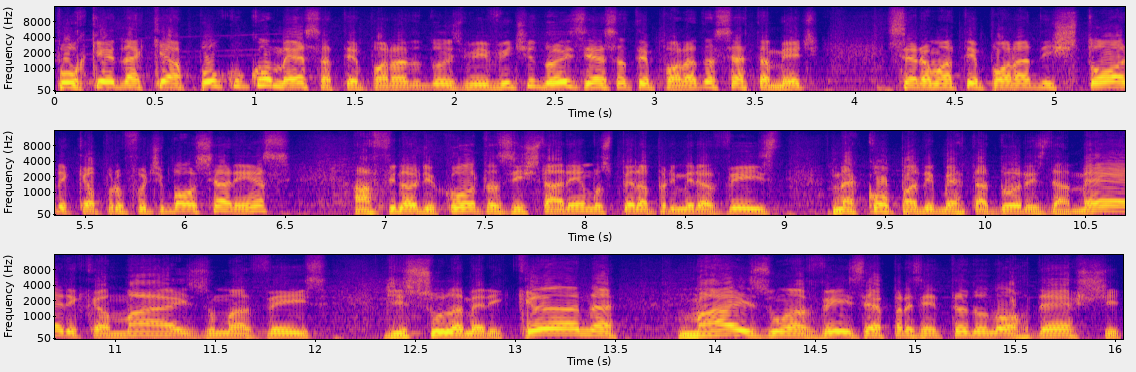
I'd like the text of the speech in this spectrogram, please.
porque daqui a pouco começa a temporada 2022 e essa temporada certamente será uma temporada histórica para o futebol cearense. Afinal de contas, estaremos pela primeira vez na Copa Libertadores da América, mais uma vez de Sul-Americana, mais uma vez representando o Nordeste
